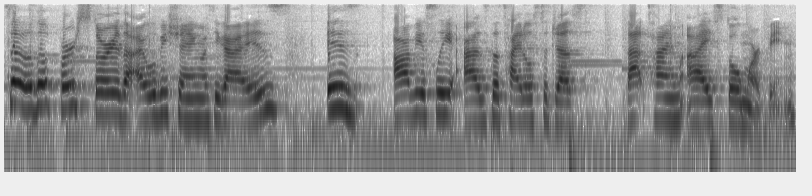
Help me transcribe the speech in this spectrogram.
So, the first story that I will be sharing with you guys is obviously, as the title suggests, that time I stole morphine.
